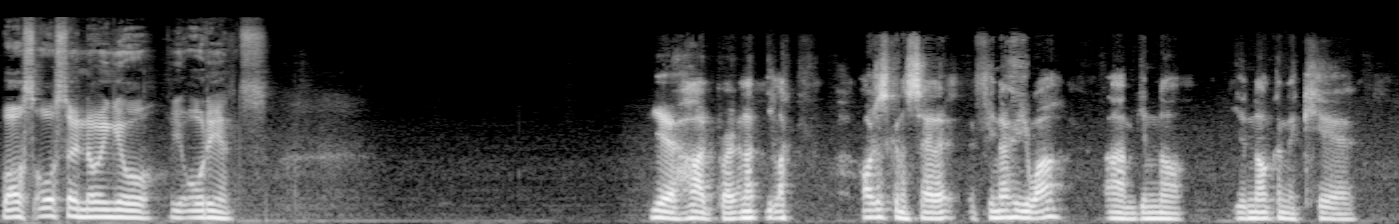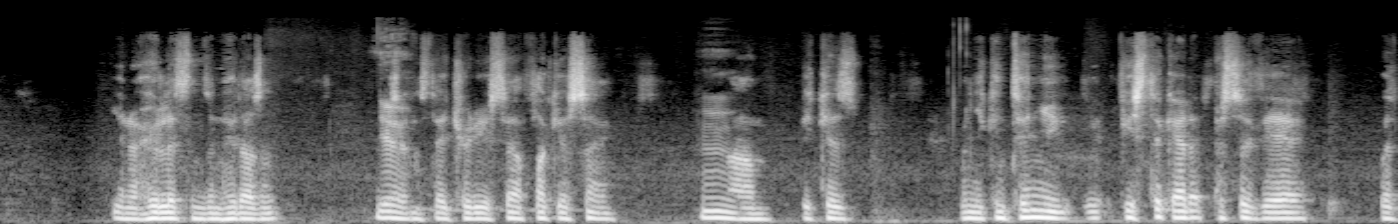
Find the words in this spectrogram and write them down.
whilst also knowing your your audience. yeah, hard, bro. And I, like, I was just gonna say that if you know who you are, um, you're not, you're not gonna care, you know, who listens and who doesn't. Yeah. stay true to yourself, like you're saying. Mm. um, because when you continue, if you stick at it, persevere with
